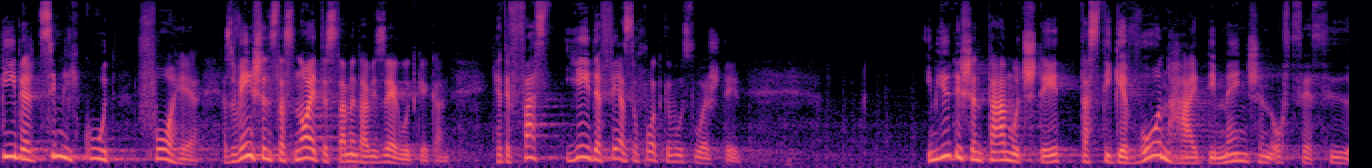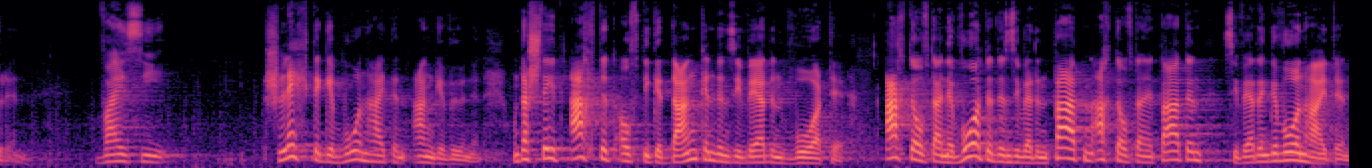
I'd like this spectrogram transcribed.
Bibel ziemlich gut vorher. Also wenigstens das Neue Testament habe ich sehr gut gekannt. Ich hätte fast jeder Vers sofort gewusst, wo er steht. Im jüdischen Talmud steht, dass die Gewohnheit die Menschen oft verführen, weil sie schlechte Gewohnheiten angewöhnen. Und da steht, achtet auf die Gedanken, denn sie werden Worte. Achte auf deine Worte, denn sie werden Taten. Achte auf deine Taten, sie werden Gewohnheiten.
